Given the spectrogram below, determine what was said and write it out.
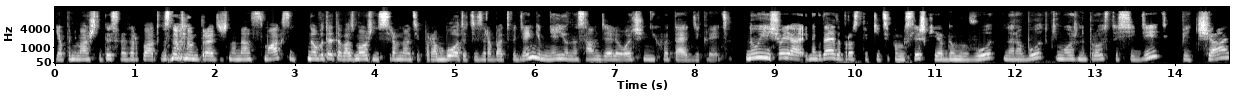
я понимаю, что ты свою зарплату в основном тратишь на нас с Максом, но вот эта возможность все равно, типа, работать и зарабатывать деньги, мне ее на самом деле очень не хватает в декрете. Ну и еще я, иногда это просто такие, типа, мыслишки, я думаю, вот, на работке можно просто сидеть, пить чай,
